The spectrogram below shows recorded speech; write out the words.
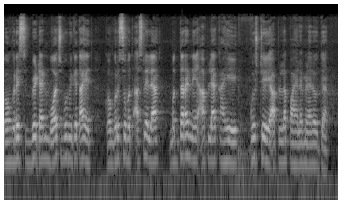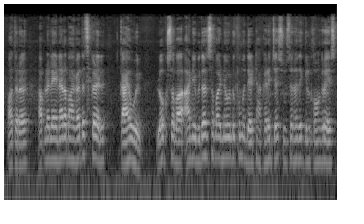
काँग्रेस वेट अँड वॉच भूमिकेत आहेत. काँग्रेस सोबत असलेल्या मतदारांनी आपल्या काही गोष्टी आपल्याला पाहायला मिळाल्या होत्या. मात्र आपल्याला येणाऱ्या भागातच कळेल काय होईल. लोकसभा आणि विधानसभा निवडणुकीमध्ये ठाकरेंच्या शिवसेना देखील काँग्रेस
